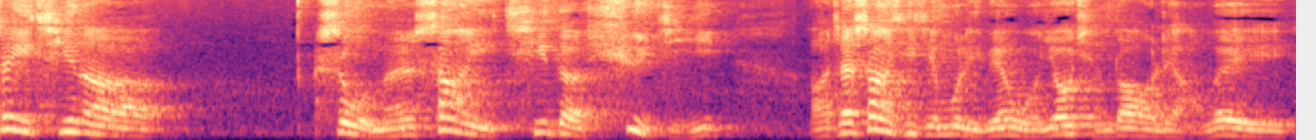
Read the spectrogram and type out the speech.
这一期呢，是我们上一期的续集。啊，在上一期节目里边，我邀请到两位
